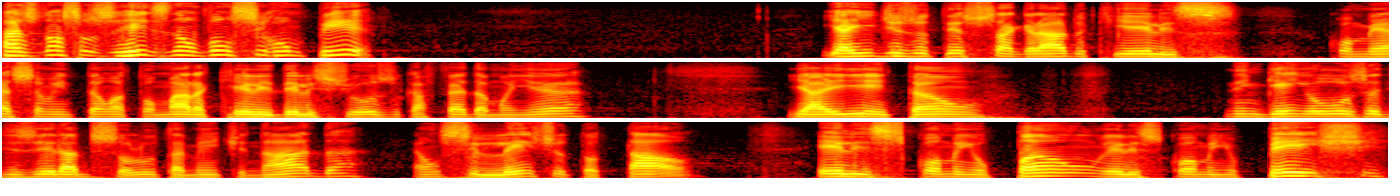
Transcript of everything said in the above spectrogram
As nossas redes não vão se romper. E aí diz o texto sagrado que eles começam então a tomar aquele delicioso café da manhã. E aí então ninguém ousa dizer absolutamente nada, é um silêncio total. Eles comem o pão, eles comem o peixe,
